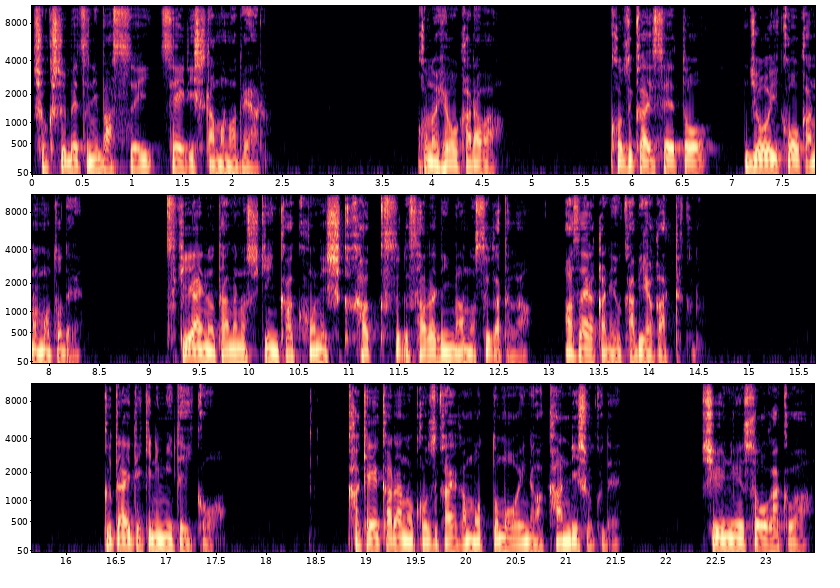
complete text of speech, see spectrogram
職種別に抜粋整理したものである。この表からは小遣い制と上位効果のもとで付き合いのための資金確保に四苦八苦するサラリーマンの姿が鮮やかに浮かび上がってくる。具体的に見ていこう。家計からの小遣いが最も多いのは管理職で、収入総額は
